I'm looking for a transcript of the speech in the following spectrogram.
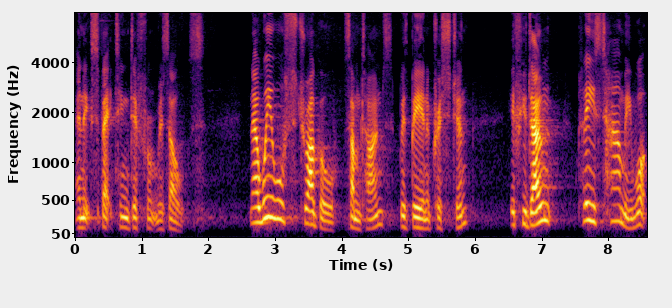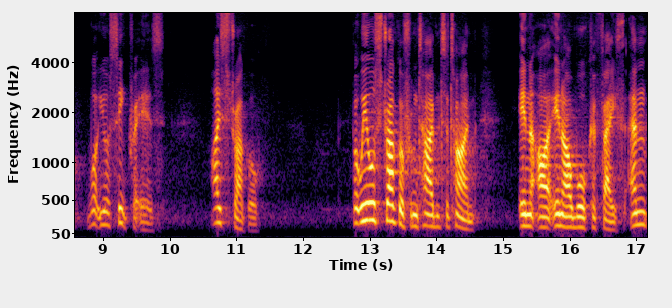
and expecting different results. Now, we all struggle sometimes with being a Christian. If you don't, please tell me what, what your secret is. I struggle. But we all struggle from time to time in our, in our walk of faith. And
